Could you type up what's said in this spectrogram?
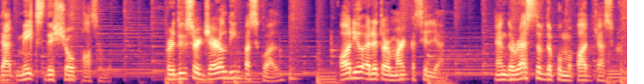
that makes this show possible producer Geraldine Pascual, audio editor Mark Casillan, and the rest of the Puma Podcast crew.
